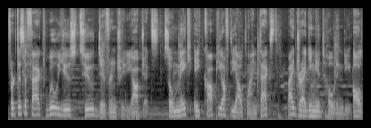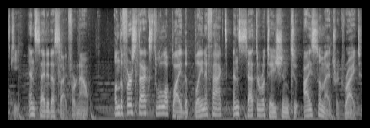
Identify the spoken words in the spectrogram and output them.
For this effect, we'll use two different 3D objects, so make a copy of the outline text by dragging it holding the Alt key and set it aside for now. On the first text, we'll apply the plane effect and set the rotation to isometric right.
